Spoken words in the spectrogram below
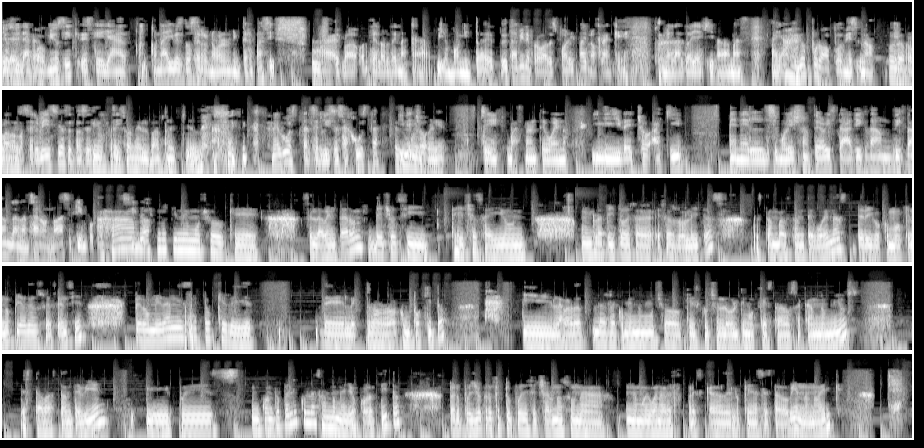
Yo soy de Apple Music. Es que ya con iOS 12 renovaron la interfaz y te, lo, ordena acá bien bonito. ¿eh? También he probado Spotify. No crean que pues, me las doy aquí nada más. Ay, yo puro Apple Music. No, he probado los servicios. Entonces, siempre son el vato me gusta el servicio, se ajusta. y de hecho, eh, sí, bastante bueno. Y de hecho, aquí aquí en el Simulation Theory está Dig Down. Dig Down la lanzaron, ¿no? Hace tiempo. Ajá, ¿no? no tiene mucho que se la aventaron. De hecho, si te echas ahí un, un ratito esa, esas rolitas, están bastante buenas. Te digo, como que no pierden su esencia, pero me dan ese toque de, de electro rock un poquito. Y la verdad les recomiendo mucho que escuchen lo último que he estado sacando Muse está bastante bien. Y pues en cuanto a películas ando medio cortito, pero pues yo creo que tú puedes echarnos una, una muy buena refrescada de lo que has estado viendo, ¿no, Eric?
